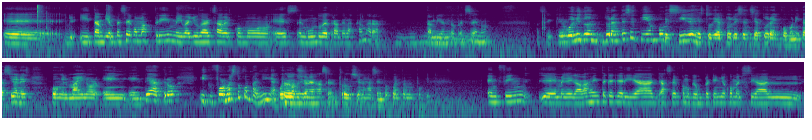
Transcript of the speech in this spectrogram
Eh, y también pensé como actriz me iba a ayudar a saber cómo es el mundo detrás de las cámaras. También lo pensé, ¿no? Así que... bueno, y durante ese tiempo decides estudiar tu licenciatura en comunicaciones con el minor en, en teatro y formas tu compañía. Producciones Acento. Producciones Acento, cuéntame un poquito. En fin, eh, me llegaba gente que quería hacer como que un pequeño comercial,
